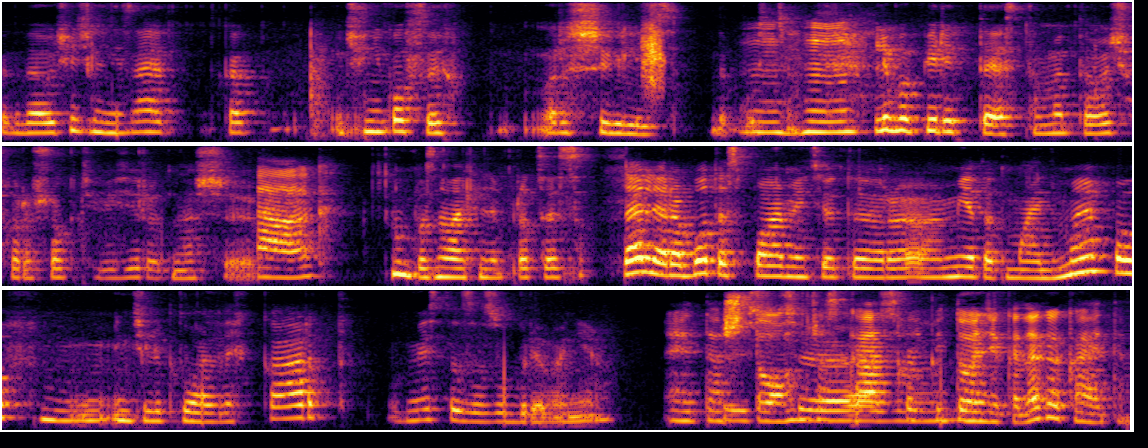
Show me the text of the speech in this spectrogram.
когда учитель не знает, как учеников своих расшевелить, допустим. Либо перед тестом. Это очень хорошо активизирует наши Так. Ну, познавательные процессы. Далее работа с памятью. Это метод mind map ов, интеллектуальных карт вместо зазубривания. Это То что? есть, э, Рассказывай. как? Методика, да, какая-то?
